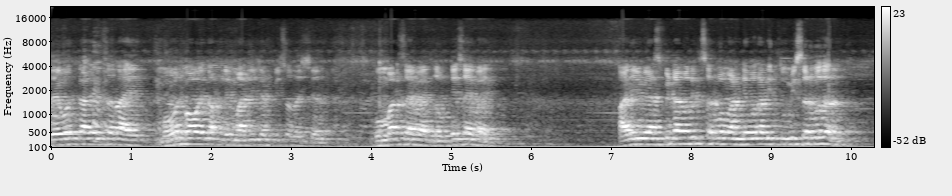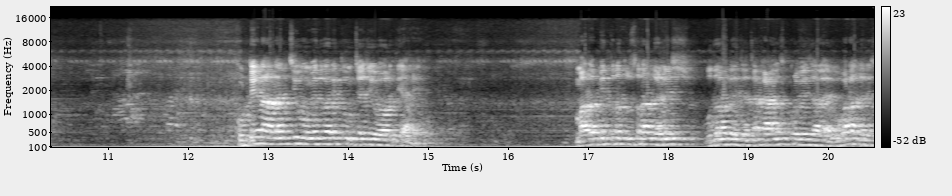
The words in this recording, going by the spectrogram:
दैवत काळे सर आहेत मोहन भाऊ आहेत आपले माजी जडपी सदस्य कुंभार साहेब आहेत लवटे साहेब आहेत. आणि व्यासपीठावरील सर्व मान्यवर आणि तुम्ही सर्वजण कुठे नानांची उमेदवारी तुमच्या जीवावरती आहे? माझा मित्र दुसरा गणेश बुधवले ज्याचा कालच प्रवेश झालाय. उभा गणेश.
